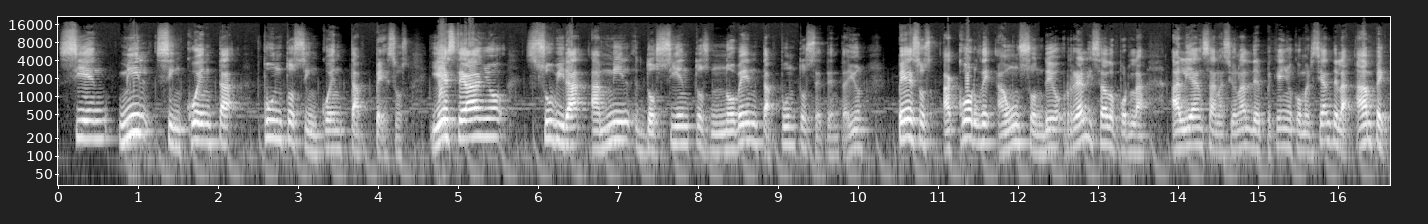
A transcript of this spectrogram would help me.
100 mil 50 50 pesos. Y este año subirá a 1.290.71 pesos acorde a un sondeo realizado por la Alianza Nacional del Pequeño Comerciante, la AMPEC.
